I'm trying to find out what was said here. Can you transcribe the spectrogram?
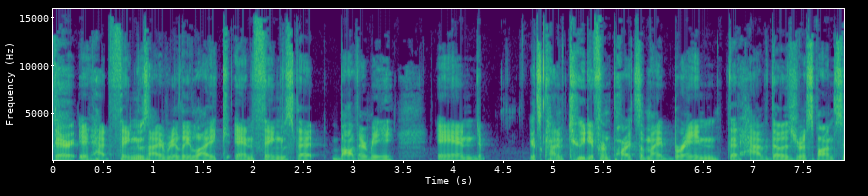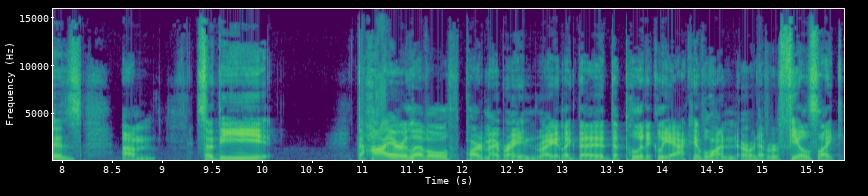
there it had things I really like and things that bother me, and it's kind of two different parts of my brain that have those responses. Um, so the the higher level part of my brain, right, like the the politically active one or whatever, feels like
